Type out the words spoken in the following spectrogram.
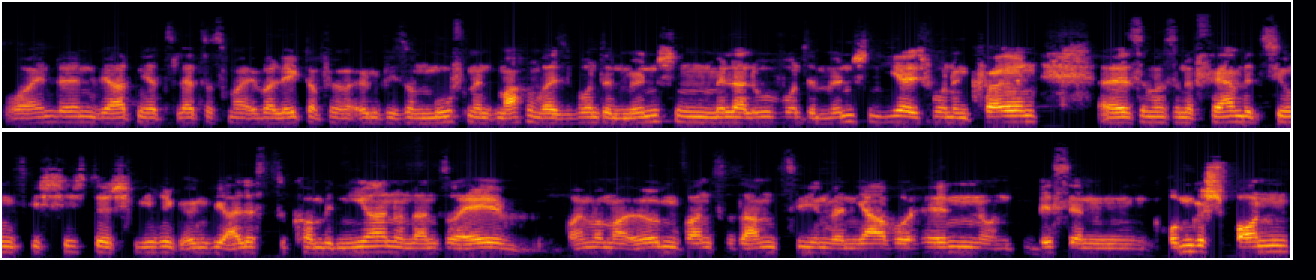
Freundin. Wir hatten jetzt letztes Mal überlegt, ob wir irgendwie so ein Movement machen, weil sie wohnt in München, Millalou wohnt in München hier, ich wohne in Köln. Äh, ist immer so eine Fernbeziehungsgeschichte, schwierig irgendwie alles zu kombinieren und dann so, hey, wollen wir mal irgendwann zusammenziehen? Wenn ja, wohin? Und ein bisschen rumgesponnen.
